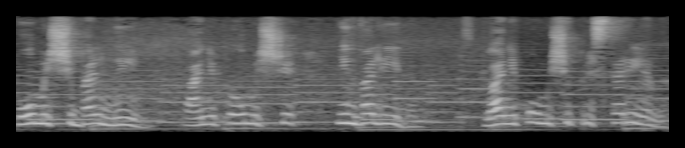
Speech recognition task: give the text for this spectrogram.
помощи больным, в плане помощи инвалидам, в плане помощи престарелых.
